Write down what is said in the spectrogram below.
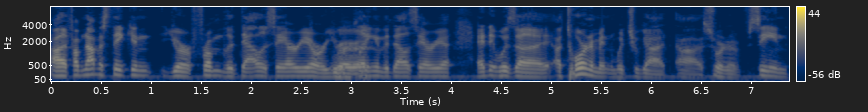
uh, if I'm not mistaken, you're from the Dallas area or you right, were playing in the Dallas area, and it was a, a tournament in which you got uh, sort of seen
